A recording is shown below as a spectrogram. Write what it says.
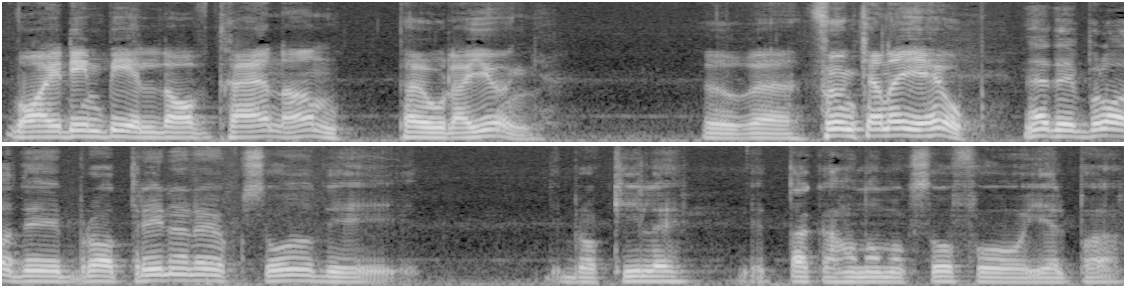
Vad är din bild av tränaren Per-Ola Ljung? Hur eh, funkar ni ihop? Nej, det är bra. Det är bra tränare också. Det, det är bra kille. Jag tackar honom också för att hjälpa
